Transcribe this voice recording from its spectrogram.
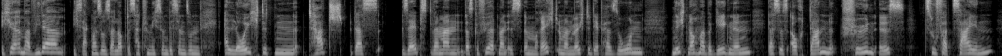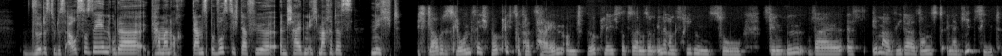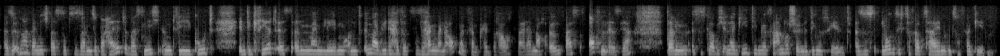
Ich höre immer wieder, ich sag mal so salopp, das hat für mich so ein bisschen so einen erleuchteten Touch, dass selbst wenn man das Gefühl hat, man ist im Recht und man möchte der Person nicht nochmal begegnen, dass es auch dann schön ist, zu verzeihen. Würdest du das auch so sehen oder kann man auch ganz bewusst sich dafür entscheiden, ich mache das nicht? Ich glaube, das lohnt sich wirklich zu verzeihen und wirklich sozusagen so einen inneren Frieden zu finden, weil es immer wieder sonst Energie zieht. Also immer, wenn ich was sozusagen so behalte, was nicht irgendwie gut integriert ist in meinem Leben und immer wieder sozusagen meine Aufmerksamkeit braucht, weil da noch irgendwas offen ist, ja, dann ist es, glaube ich, Energie, die mir für andere schöne Dinge fehlt. Also es lohnt sich zu verzeihen und zu vergeben.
